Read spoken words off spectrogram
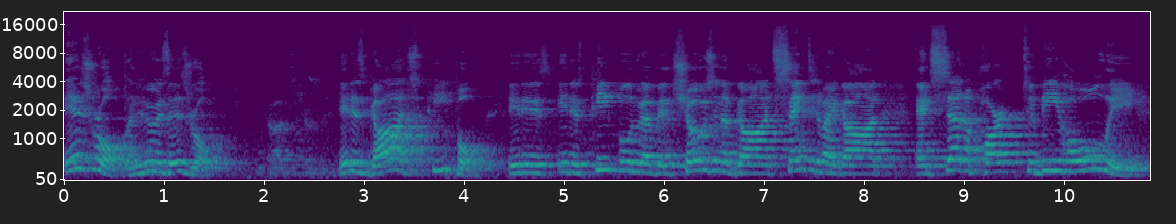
Israel. And who is Israel? God's chosen. It is God's people. It is, it is people who have been chosen of God, sanctified by God, and set apart to be holy.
